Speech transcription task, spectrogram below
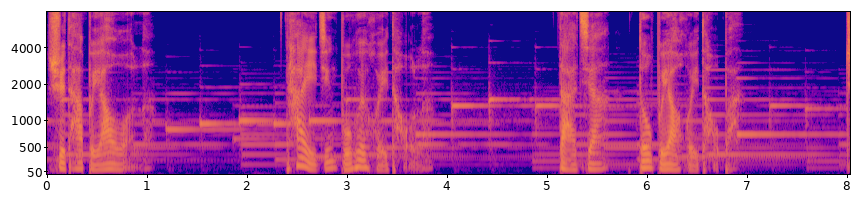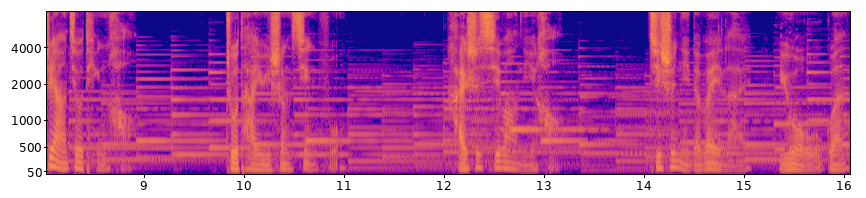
是他不要我了，他已经不会回头了。大家都不要回头吧，这样就挺好。祝他余生幸福，还是希望你好。”即使你的未来与我无关，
